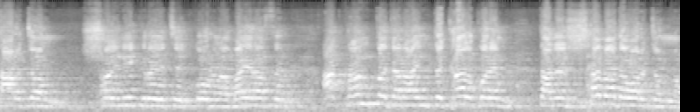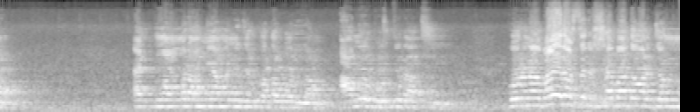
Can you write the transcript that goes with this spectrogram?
চারজন সৈনিক রয়েছে করোনা ভাইরাসের আক্রান্ত যারা ইন্তেকাল করেন, তাদের সেবা দেওয়ার জন্য। এক নম্বর আমি আমার নিজের কথা বললাম, আমি উপস্থিত আছি। করোনা ভাইরাসের সেবা দেওয়ার জন্য,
